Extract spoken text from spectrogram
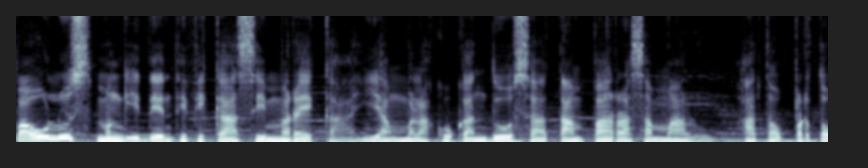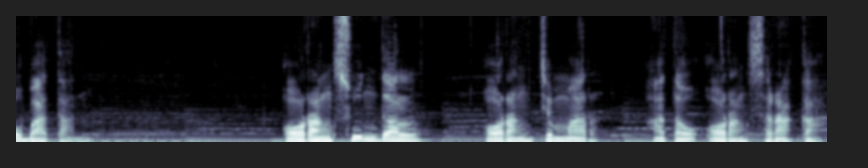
Paulus mengidentifikasi mereka yang melakukan dosa tanpa rasa malu atau pertobatan, orang sundal, orang cemar, atau orang serakah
